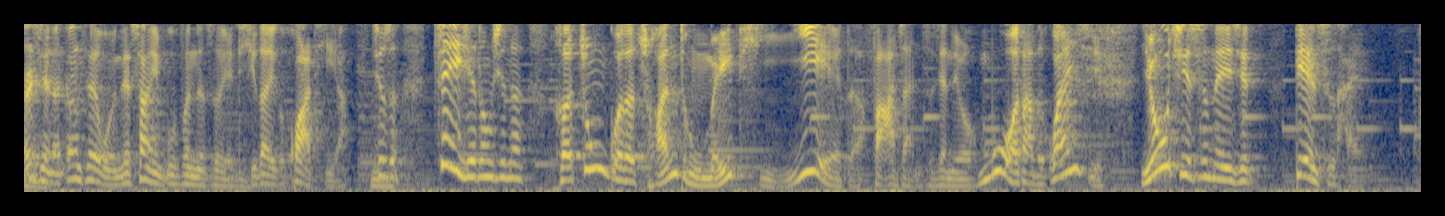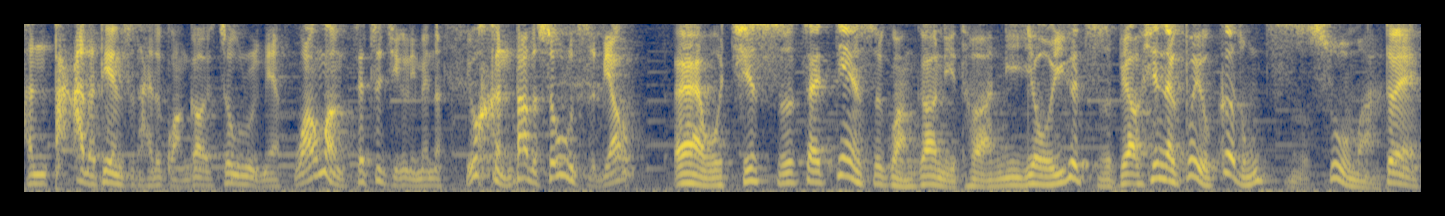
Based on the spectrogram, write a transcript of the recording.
而且呢，刚才我们在上一部分的时候也提到一个话题啊，就是这些东西呢和中国的传统媒体业的发展之间呢有莫大的关系，尤其是那些电视台。很大的电视台的广告收入里面，往往在这几个里面呢，有很大的收入指标。哎，我其实，在电视广告里头啊，你有一个指标，现在不有各种指数吗？对，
